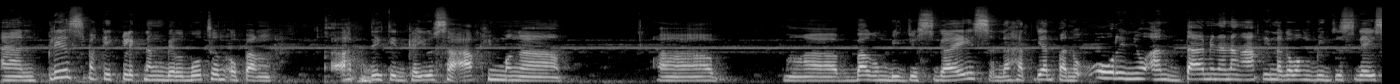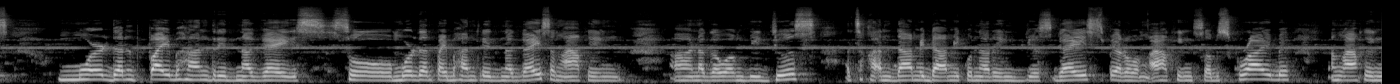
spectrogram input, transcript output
And please makiklik ng bell button upang updated kayo sa aking mga ah, mga bagong videos guys. Lahat yan, panoorin nyo. Ang dami na ng aking nagawang videos guys. More than 500 na guys. So, more than 500 na guys ang aking ah, nagawang videos. At saka ang dami-dami ko na rin views guys. Pero ang aking subscribe, ang aking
